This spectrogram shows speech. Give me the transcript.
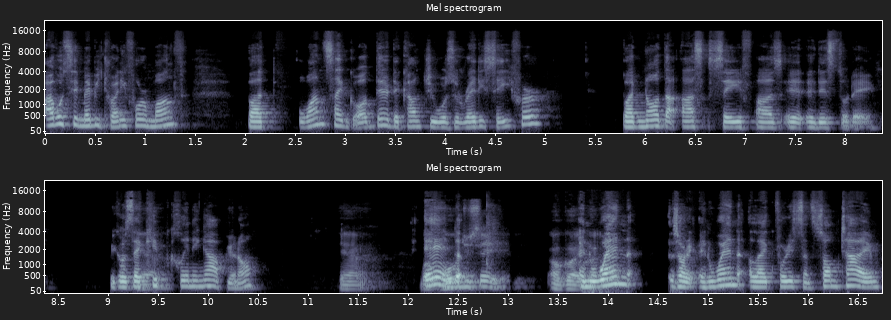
I would say maybe 24 months. But once I got there, the country was already safer, but not as safe as it, it is today because they Yeah. keep cleaning up, you know? Yeah. What, what And- would you say? Oh, go ahead. and go ahead. when sorry and when like for instance sometime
